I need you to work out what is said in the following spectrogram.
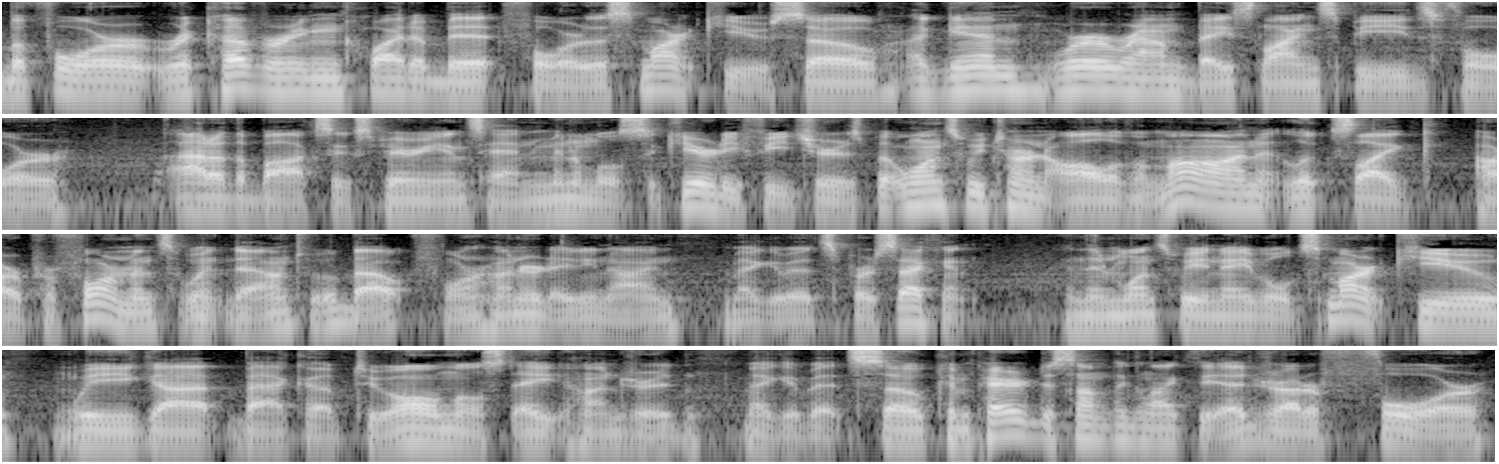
before recovering quite a bit for the Smart Queue. So again, we're around baseline speeds for out of the box experience and minimal security features, but once we turn all of them on, it looks like our performance went down to about 489 megabits per second. And then once we enabled Smart Queue, we got back up to almost 800 megabits. So compared to something like the Edge Router 4,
